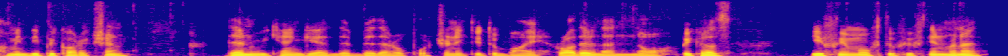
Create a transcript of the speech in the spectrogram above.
i mean deeper correction then we can get the better opportunity to buy rather than no. Because if we move to 15 minutes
